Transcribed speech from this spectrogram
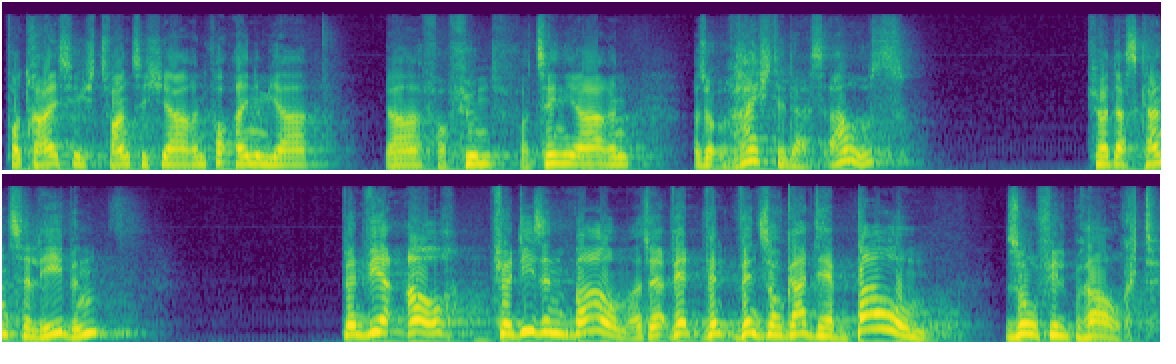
vor 30, 20 Jahren, vor einem Jahr, ja, vor fünf, vor zehn Jahren. Also reichte das aus? für das ganze Leben, wenn wir auch für diesen Baum, also wenn, wenn, wenn sogar der Baum so viel braucht,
